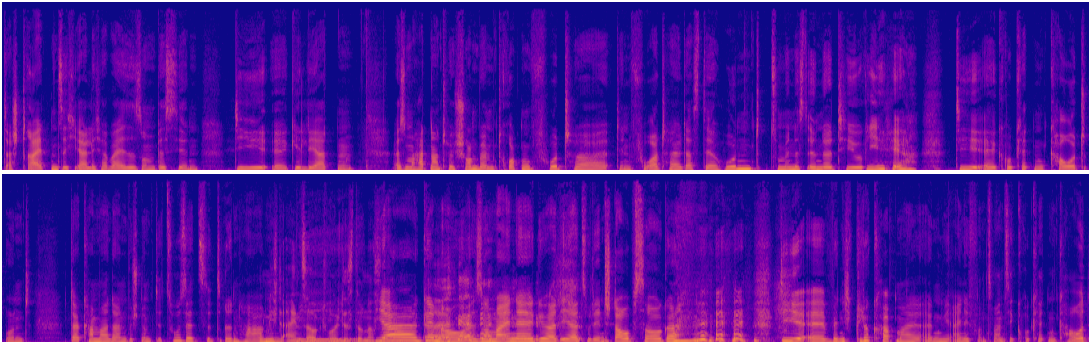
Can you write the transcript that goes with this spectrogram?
Da streiten sich ehrlicherweise so ein bisschen die äh, Gelehrten. Also man hat natürlich schon beim Trockenfutter den Vorteil, dass der Hund zumindest in der Theorie her die äh, Kroketten kaut und da kann man dann bestimmte Zusätze drin haben. Und nicht einsaugt, wie, wolltest du noch sagen. Ja, genau. Also meine gehört eher zu den Staubsaugern, die, äh, wenn ich Glück habe, mal irgendwie eine von 20 Kroketten kaut.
